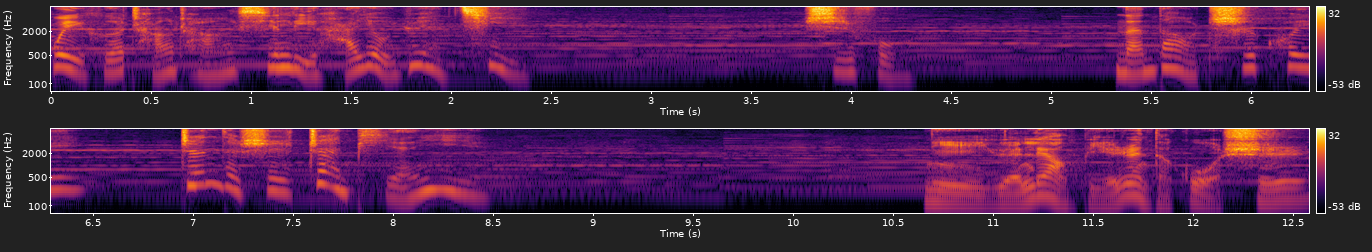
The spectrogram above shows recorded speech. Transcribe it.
为何常常心里还有怨气？师傅，难道吃亏真的是占便宜？你原谅别人的过失，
